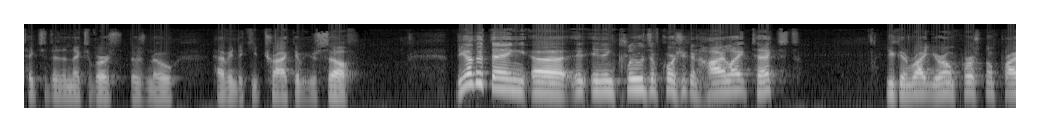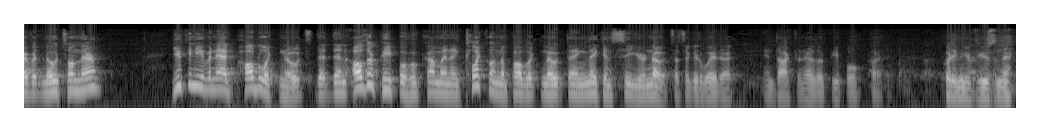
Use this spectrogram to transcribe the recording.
takes you to the next verse. There's no having to keep track of it yourself. The other thing, uh, it, it includes, of course, you can highlight text. You can write your own personal private notes on there. You can even add public notes that then other people who come in and click on the public note thing, they can see your notes. That's a good way to indoctrinate other people. by putting your views in there.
